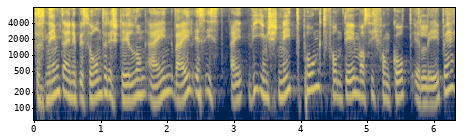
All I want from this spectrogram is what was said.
Das nimmt eine besondere Stellung ein, weil es ist ein, wie im Schnittpunkt von dem, was ich von Gott erlebe,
